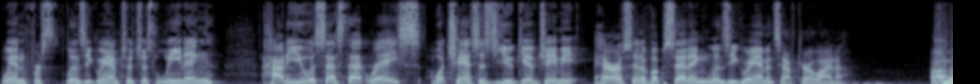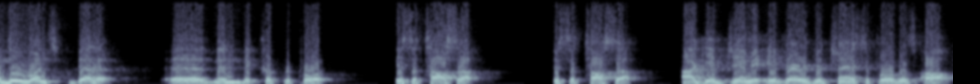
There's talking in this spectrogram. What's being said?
win for Lindsey Graham to just leaning. How do you assess that race? What chances do you give Jamie Harrison of upsetting Lindsey Graham in South Carolina? I'm going to do one better uh, than the Cook report. It's a toss up. It's a toss up. I give Jimmy a very good chance to pull this off,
